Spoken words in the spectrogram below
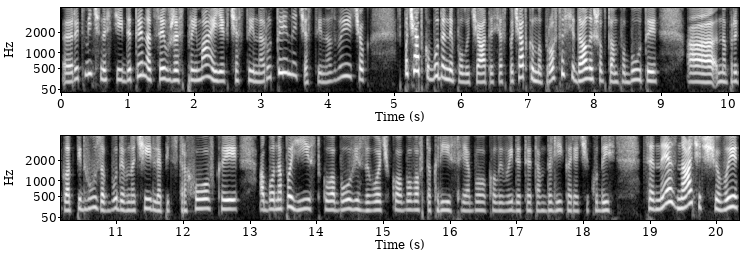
ритмічності, і дитина це вже сприймає як частина рутини, частина звичок. Спочатку буде не получатися. Спочатку ми просто сідали, щоб там побути. А, наприклад, підгузок буде вночі для підстраховки, або на поїздку, або у візочку, або в автокріслі, або коли ви йдете там до лікаря чи кудись. Це не значить, що ви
